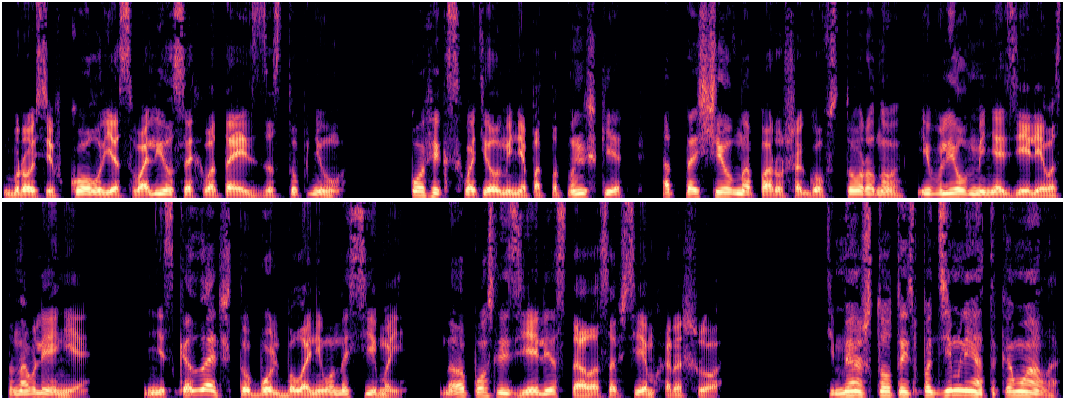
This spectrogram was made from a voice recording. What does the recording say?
Бросив кол, я свалился, хватаясь за ступню. Пофиг схватил меня под подмышки, оттащил на пару шагов в сторону и влил в меня зелье восстановления. Не сказать, что боль была невыносимой, но после зелья стало совсем хорошо. «Тебя что-то из-под земли атаковало.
